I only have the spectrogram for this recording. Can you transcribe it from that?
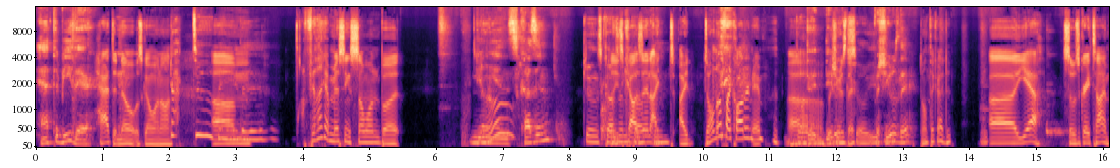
had to be there. had to know what was going on. To be Um, there. I feel like I'm missing someone, but Jillian's cousin, Jillian's cousin. please, cousin. I. I don't know if I caught her name, uh, Did- but she was there. So, but she was there. Don't think I did. Uh, yeah. So it was a great time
